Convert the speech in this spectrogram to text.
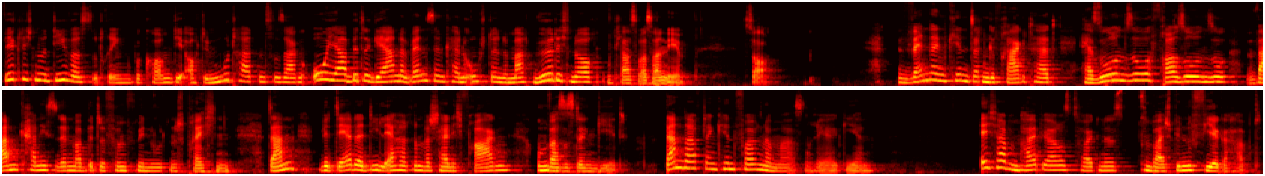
wirklich nur die was zu trinken bekommen, die auch den Mut hatten zu sagen, oh ja, bitte gerne, wenn es denn keine Umstände macht, würde ich noch ein Glas Wasser nehmen. So, wenn dein Kind dann gefragt hat, Herr so und so, Frau so und so, wann kann ich Sie denn mal bitte fünf Minuten sprechen? Dann wird der oder die Lehrerin wahrscheinlich fragen, um was es denn geht. Dann darf dein Kind folgendermaßen reagieren. Ich habe im Halbjahreszeugnis zum Beispiel eine 4 gehabt.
